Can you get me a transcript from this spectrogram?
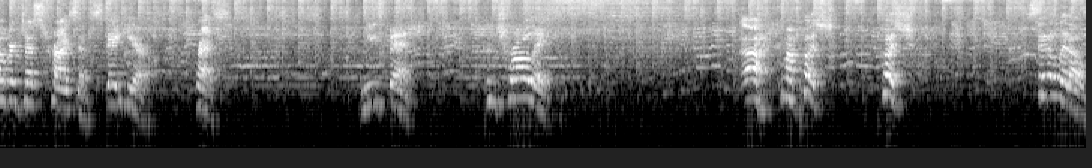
Over just triceps. Stay here. Press. Knees bent. Control it. Ah, come on, push. Push. Sit a little.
